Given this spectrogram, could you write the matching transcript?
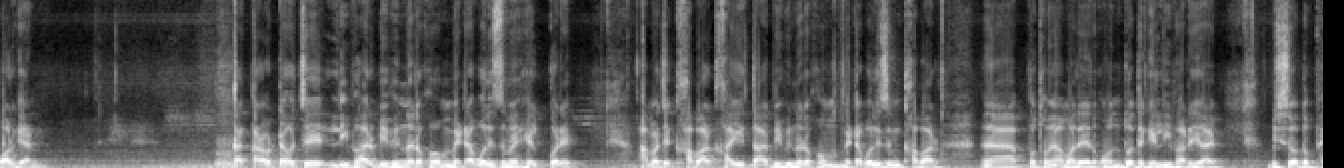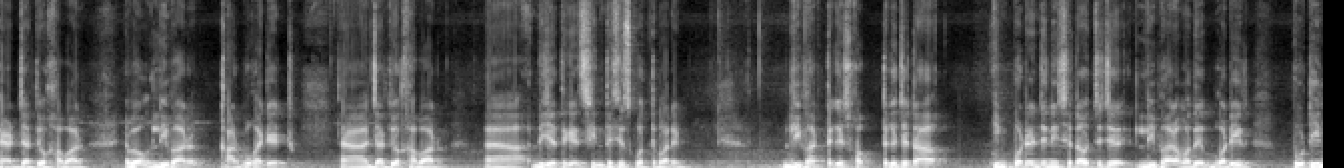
অর্গ্যান তার কারণটা হচ্ছে লিভার বিভিন্ন রকম মেটাবলিজমে হেল্প করে। আমরা যে খাবার খাই তার বিভিন্ন রকম মেটাবলিজম খাবার প্রথমে আমাদের অন্ত থেকে লিভারে যায়, বিশেষত ফ্যাট জাতীয় খাবার এবং লিভার কার্বোহাইড্রেট জাতীয় খাবার নিজে থেকে সিনথেসিস করতে পারে। লিভার থেকে সব থেকে যেটা ইম্পর্টেন্ট জিনিস সেটা হচ্ছে যে লিভার আমাদের বডির প্রোটিন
